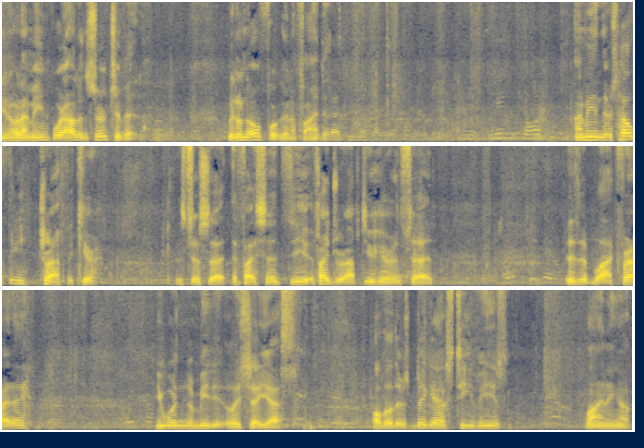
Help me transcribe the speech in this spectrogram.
You know what I mean? We're out in search of it. We don't know if we're going to find it. I mean, there's healthy traffic here. It's just that if I said to you, if I dropped you here and said, Is it Black Friday? you wouldn't immediately say yes. Although there's big ass TVs lining up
